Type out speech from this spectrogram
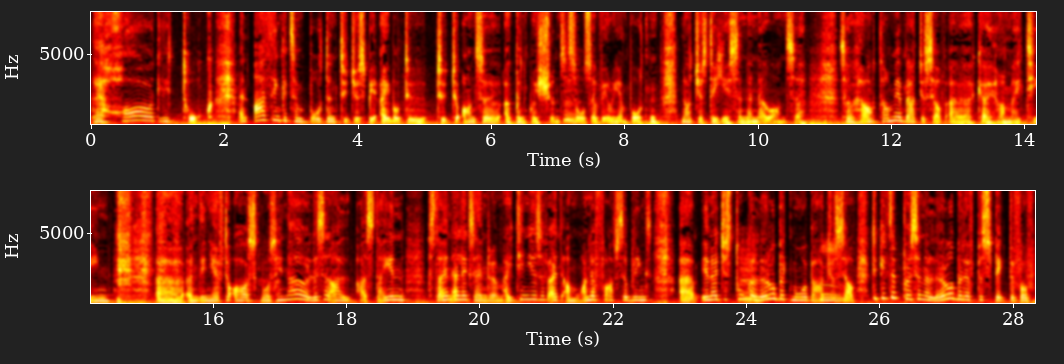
They hardly talk, and I think it's important to just be able to to to answer open questions. Is also very important, not just a yes and a no answer. So, how? Tell me about yourself. Oh, okay, I'm 18, uh, and then you have to ask more. Say no. Listen, I I stay in stay in Alexandra. I'm 18 years of age. I'm one of five siblings. Um, you know, just talk a little bit more about yourself to give the person a little bit of perspective of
